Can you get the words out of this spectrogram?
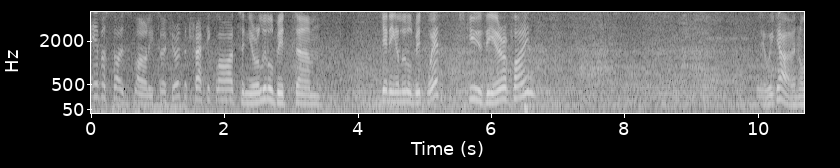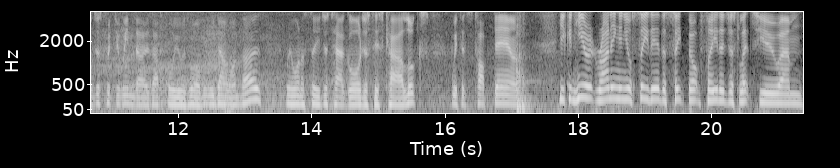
ever so slowly. So if you're at the traffic lights and you're a little bit um, getting a little bit wet, excuse the aeroplane. There we go, and I'll just put your windows up for you as well, but we don't want those. We want to see just how gorgeous this car looks with its top down. You can hear it running and you'll see there the seatbelt feeder just lets you um,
